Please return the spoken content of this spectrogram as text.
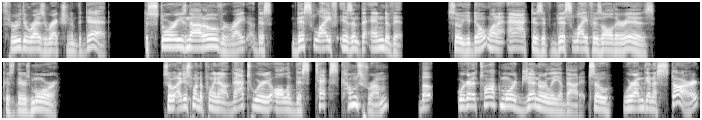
through the resurrection of the dead. The story's not over, right? This, this life isn't the end of it. So you don't want to act as if this life is all there is, because there's more. So I just want to point out that's where all of this text comes from, but we're going to talk more generally about it. So where I'm going to start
